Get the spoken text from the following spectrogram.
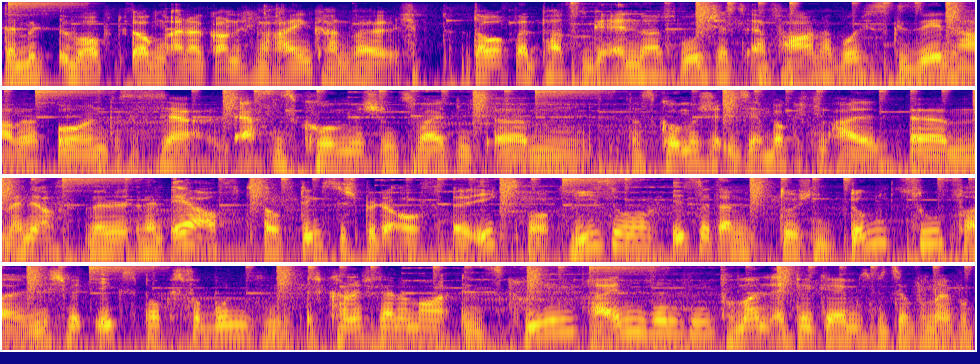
damit überhaupt irgendeiner gar nicht mehr rein kann, weil ich habe dauernd mein Passen geändert, wo ich jetzt erfahren habe, wo ich es gesehen habe. Und das ist ja erstens komisch und zweitens, ähm, das Komische ist ja wirklich von allen. Ähm, wenn er auf, wenn, wenn er auf, auf Dings gespielt auf äh, Xbox, wieso ist er dann durch einen dummen Zufall nicht mit Xbox verbunden? Ich kann euch gerne mal ins Screen reinsenden von meinen Epic Games bzw. von meinem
